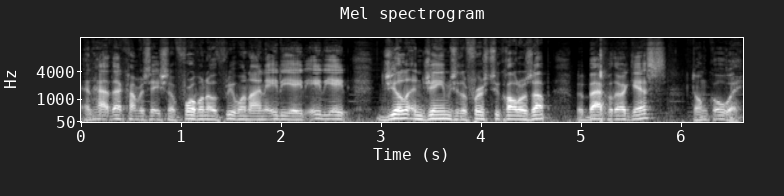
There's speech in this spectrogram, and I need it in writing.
and have that conversation at 410 319 8888. Jill and James you're the first two callers up. We're back with our guests. Don't go away.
